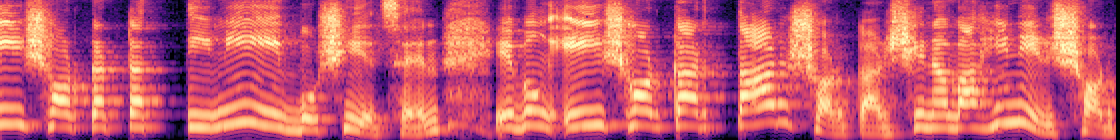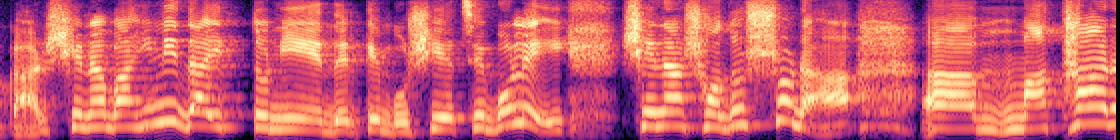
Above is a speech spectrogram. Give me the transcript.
এই সরকারটা তিনিই বসিয়েছেন এবং এই সরকার তার সরকার, সেনাবাহিনীর সরকার, সেনাবাহিনী দায়িত্ব নিয়ে এদেরকে বসিয়েছে বলেই সেনা সদস্যরা মাথার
